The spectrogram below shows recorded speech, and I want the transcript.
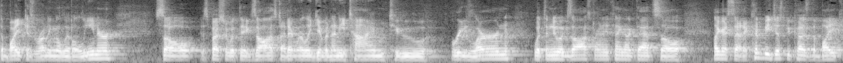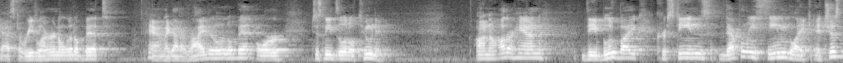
the bike is running a little leaner. So, especially with the exhaust, I didn't really give it any time to relearn with the new exhaust or anything like that. So, like I said, it could be just because the bike has to relearn a little bit and I got to ride it a little bit or just needs a little tuning. On the other hand, the blue bike, Christine's, definitely seemed like it just,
